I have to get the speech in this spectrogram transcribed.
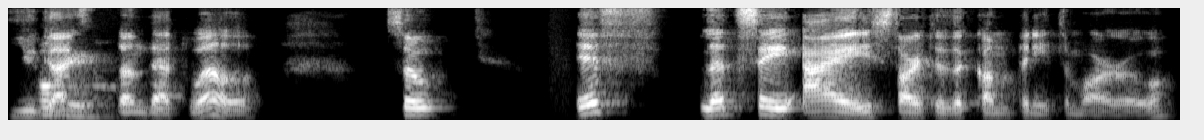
you guys Okay. have done that well. So if let's say I started a company tomorrow,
